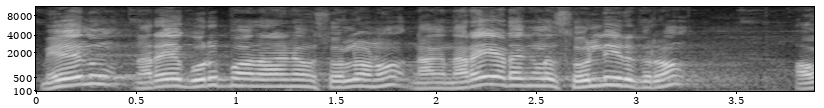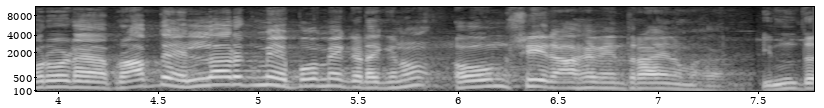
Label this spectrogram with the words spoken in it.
மேலும் நிறைய குரு பாராயணம் சொல்லணும். நாங்கள் நிறைய இடங்களில் சொல்லியிருக்கிறோம். அவரோட பிராப்தம் எல்லாருக்குமே எப்போவுமே கிடைக்கணும். ஓம் ஸ்ரீ ராகவேந்திராய நமக. இந்த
